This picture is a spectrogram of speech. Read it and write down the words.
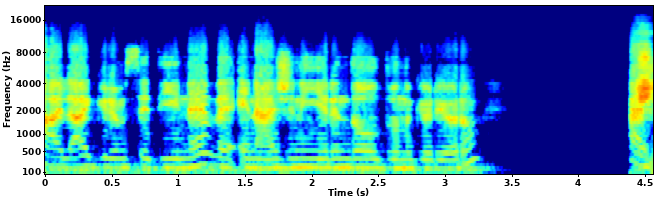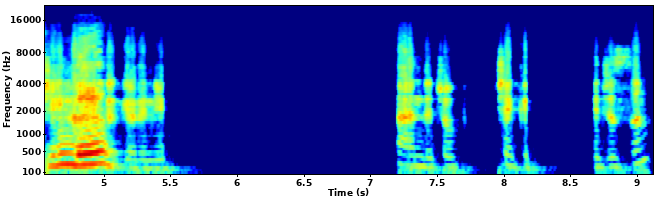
hala gülümsediğini ve enerjinin yerinde olduğunu görüyorum. Her şey Şimdi- harika görünüyor. Sen de çok şakacısın.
